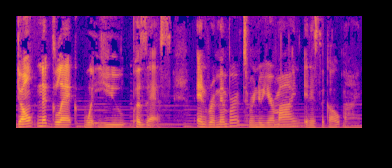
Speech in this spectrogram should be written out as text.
Don't neglect what you possess. And remember to renew your mind, it is the gold mine.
